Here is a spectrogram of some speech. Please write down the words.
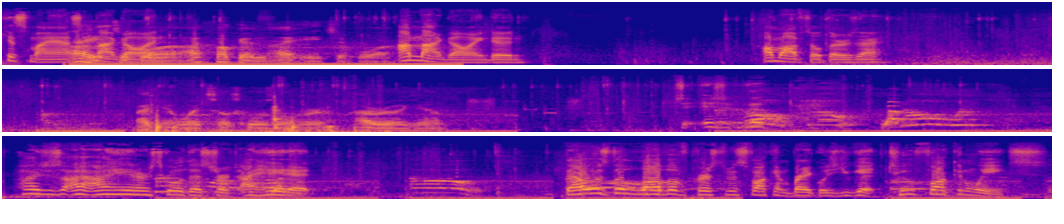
Kiss my ass. I I'm hate not going. I fucking I hate Chippewa. I'm not going, dude. I'm off till Thursday. I can't wait till school's over. I really can't. J- is- No, no, no, I just, I, I hate our school district. I hate it. no. That was the love of Christmas fucking break. Was you get two fucking weeks,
